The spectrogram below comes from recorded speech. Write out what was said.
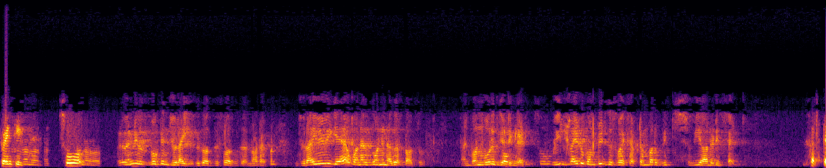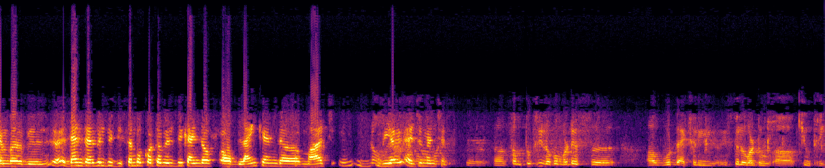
20. No, no, no. So no, no. Revenue was booked in July because this was not happened. July maybe yeah, one has gone in August also. And one more is getting Okay. ready. So we'll try to complete this by September, which we already said. September will uh, then there will be December quarter will be kind of uh, blank and uh, March we are as you mentioned. Uh, some two, three locomotives uh, uh, would actually spill over to uh, Q3.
